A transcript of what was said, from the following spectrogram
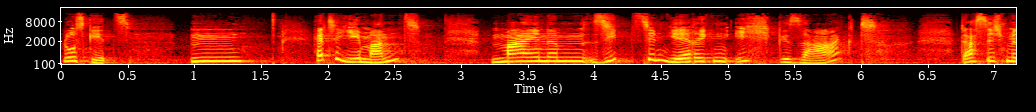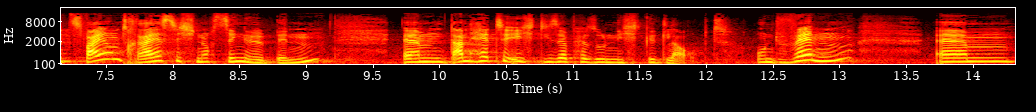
los geht's. Hm, hätte jemand meinem 17-jährigen Ich gesagt, dass ich mit 32 noch Single bin, ähm, dann hätte ich dieser Person nicht geglaubt. Und wenn, ähm,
